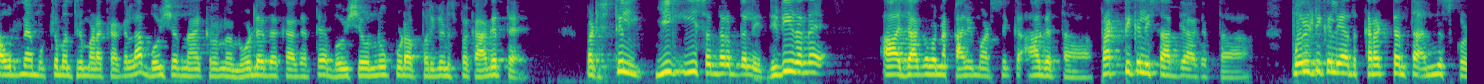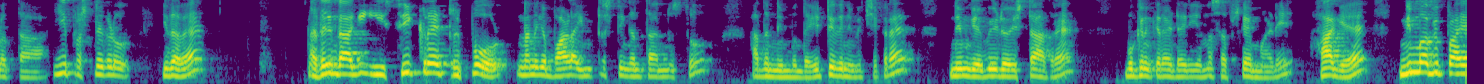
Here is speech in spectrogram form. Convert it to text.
ಅವ್ರನ್ನೇ ಮುಖ್ಯಮಂತ್ರಿ ಮಾಡೋಕ್ಕಾಗಲ್ಲ ಭವಿಷ್ಯದ ನಾಯಕರನ್ನು ನೋಡಲೇಬೇಕಾಗತ್ತೆ ಭವಿಷ್ಯವನ್ನು ಕೂಡ ಪರಿಗಣಿಸ್ಬೇಕಾಗತ್ತೆ ಬಟ್ ಸ್ಟಿಲ್ ಈಗ ಈ ಸಂದರ್ಭದಲ್ಲಿ ದಿಢೀರನೆ ಆ ಜಾಗವನ್ನು ಖಾಲಿ ಮಾಡಿಸೋಕ್ಕೆ ಆಗತ್ತಾ ಪ್ರಾಕ್ಟಿಕಲಿ ಸಾಧ್ಯ ಆಗತ್ತಾ ಪೊಲಿಟಿಕಲಿ ಅದು ಕರೆಕ್ಟ್ ಅಂತ ಅನ್ನಿಸ್ಕೊಳುತ್ತಾ ಈ ಪ್ರಶ್ನೆಗಳು ಇದ್ದಾವೆ ಅದರಿಂದಾಗಿ ಈ ಸೀಕ್ರೆಟ್ ರಿಪೋರ್ಟ್ ನನಗೆ ಭಾಳ ಇಂಟ್ರೆಸ್ಟಿಂಗ್ ಅಂತ ಅನ್ನಿಸ್ತು. ಅದನ್ನು ನಿಮ್ಮ ಮುಂದೆ ಇಟ್ಟಿದ್ದೀನಿ ವೀಕ್ಷಕರೇ. ನಿಮಗೆ ವಿಡಿಯೋ ಇಷ್ಟ ಆದರೆ ಕೆರೆ ಡೈರಿಯನ್ನು ಸಬ್ಸ್ಕ್ರೈಬ್ ಮಾಡಿ. ಹಾಗೆ ನಿಮ್ಮ ಅಭಿಪ್ರಾಯ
